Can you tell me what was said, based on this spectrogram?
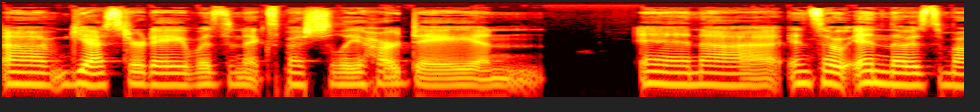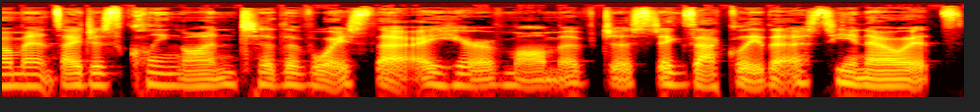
um, yesterday was an especially hard day and and uh and so in those moments I just cling on to the voice that I hear of mom of just exactly this, you know, it's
